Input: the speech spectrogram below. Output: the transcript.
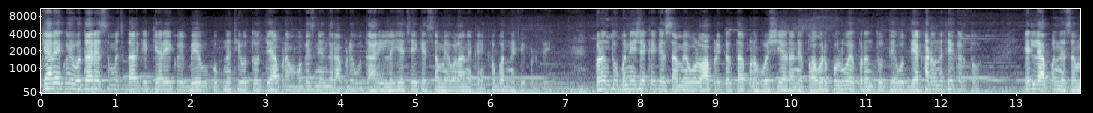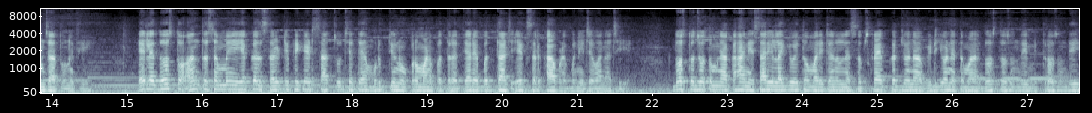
ક્યારેય કોઈ વધારે સમજદાર કે ક્યારેય કોઈ બેવકૂફ નથી હોતો, તે આપણા મગજની અંદર આપણે એવું ધારી લઈએ છીએ કે સામેવાળાને કંઈ ખબર નથી પડતી. પરંતુ બની શકે કે સામેવાળો આપણી કરતાં પણ હોશિયાર અને પાવરફુલ હોય, પરંતુ તેવો દેખાડો નથી કરતો. એટલે આપણને સમજાતું નથી. એટલે દોસ્તો, અંત સમયે એક જ સર્ટિફિકેટ સાચું છે તે મૃત્યુનું પ્રમાણપત્ર. ત્યારે બધા જ એક સરખા આપણે બની જવાના છીએ. દોસ્તો, જો તમને આ કહાની સારી લાગી હોય તો અમારી ચેનલને સબસ્ક્રાઇબ કરજો અને આ વિડીયોને તમારા દોસ્તો સુધી, મિત્રો સુધી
